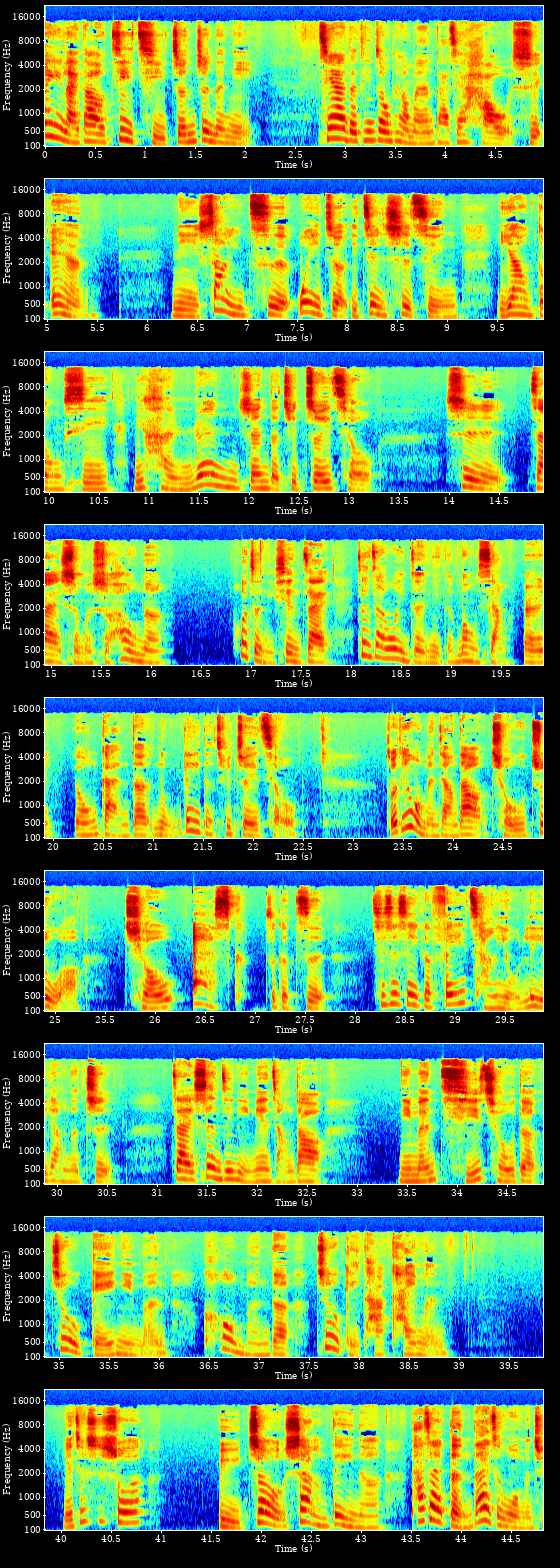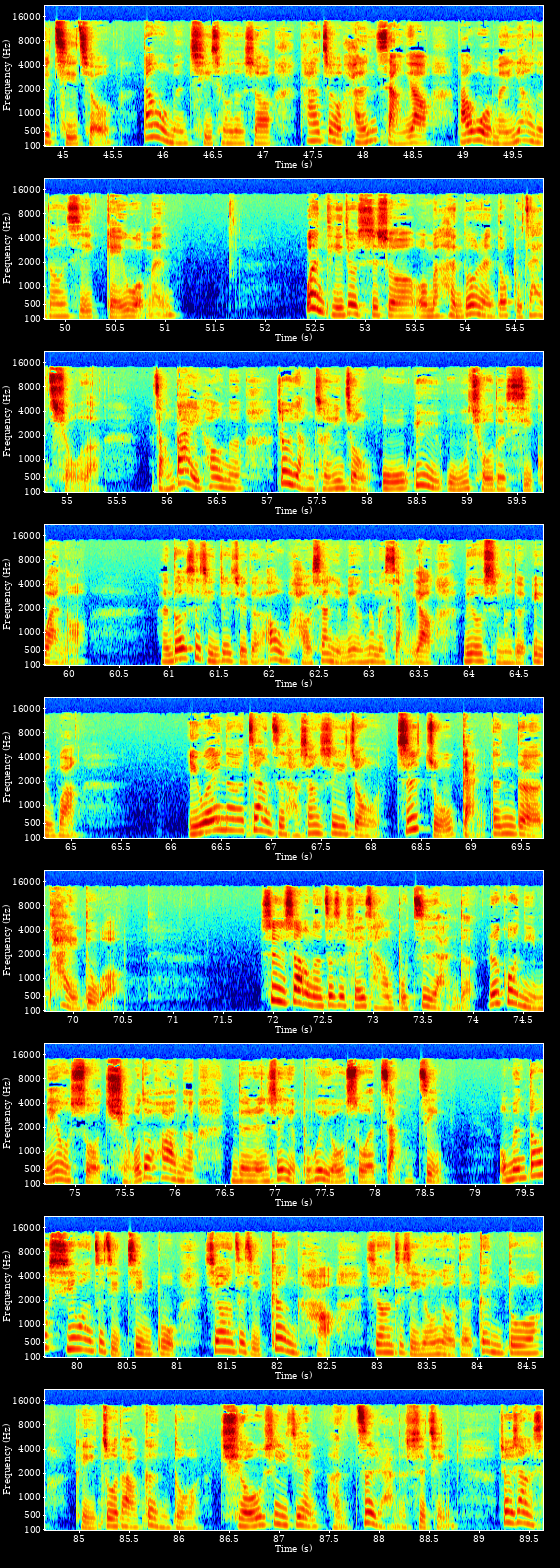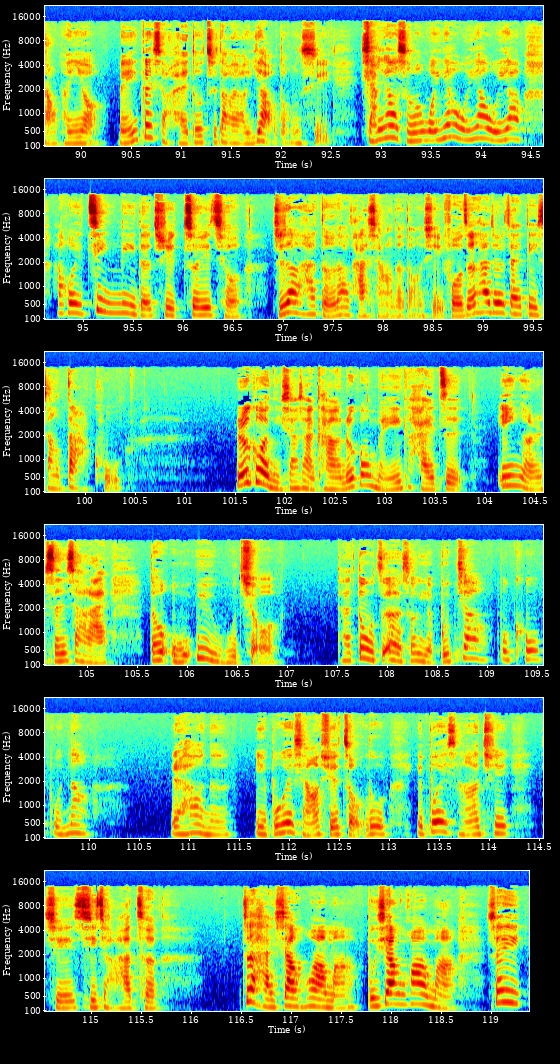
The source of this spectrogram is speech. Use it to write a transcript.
欢迎来到记起真正的你，亲爱的听众朋友们，大家好，我是 Ann。你上一次为着一件事情、一样东西，你很认真的去追求，是在什么时候呢？或者你现在正在为着你的梦想而勇敢的、努力的去追求？昨天我们讲到求助哦，求 ask 这个字。其实是一个非常有力量的字，在圣经里面讲到：“你们祈求的，就给你们；叩门的，就给他开门。”也就是说，宇宙上帝呢，他在等待着我们去祈求。当我们祈求的时候，他就很想要把我们要的东西给我们。问题就是说，我们很多人都不再求了。长大以后呢，就养成一种无欲无求的习惯哦。很多事情就觉得哦，我好像也没有那么想要，没有什么的欲望，以为呢这样子好像是一种知足感恩的态度哦。事实上呢，这是非常不自然的。如果你没有所求的话呢，你的人生也不会有所长进。我们都希望自己进步，希望自己更好，希望自己拥有的更多。可以做到更多，求是一件很自然的事情，就像小朋友，每一个小孩都知道要要东西，想要什么，我要，我要，我要，他会尽力的去追求，直到他得到他想要的东西，否则他就在地上大哭。如果你想想看，如果每一个孩子婴儿生下来都无欲无求，他肚子饿的时候也不叫、不哭、不闹，然后呢，也不会想要学走路，也不会想要去。学骑脚踏车，这还像话吗？不像话嘛！所以，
